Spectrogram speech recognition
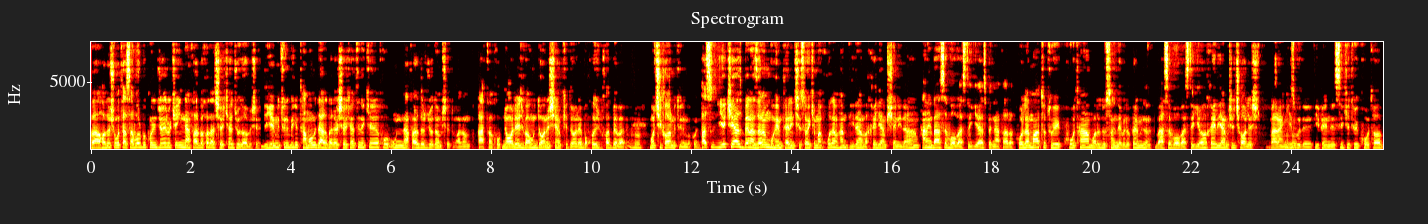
و حالا شما تصور بکنید جایی رو که این نفر بخواد از شرکت جدا بشه. دیگه می‌تونیم بگیم تمام دغدغه شرکت اینه که خب اون نفر داره جدا میشه. الان قطعا خب knowledge و اون دانشی هم که داره با خودش می‌خواد ببره. ما چیکار می‌تونیم بکنیم؟ پس یکی از به نظرم مهمترین چیزهایی که من خودم هم دیدم و خیلی هم شنیدم همین بحث وابستگی است به نفرات. کلا ما حتی توی کد هم حالا دوستان developer می‌دونن بحث وابستگی ها خیلی همیشه چالش برانگیز بوده. dependency که توی کد ها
